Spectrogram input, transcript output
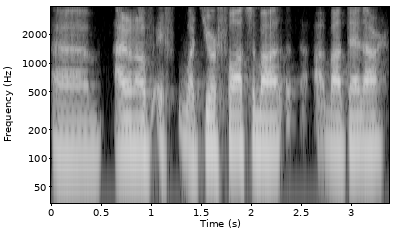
Um, I don't know if, if, what your thoughts about about that are.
